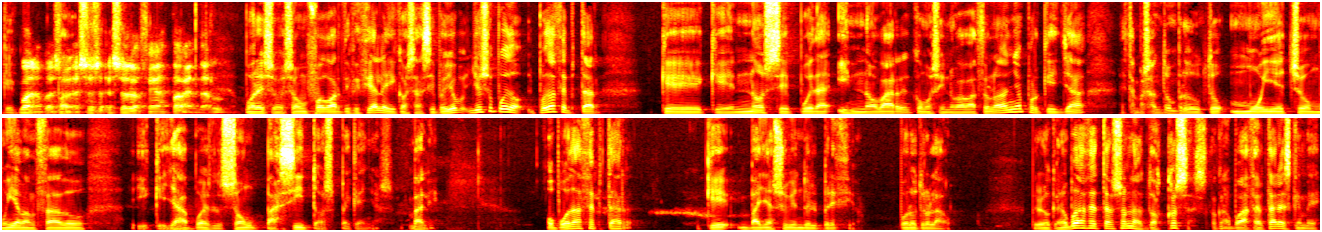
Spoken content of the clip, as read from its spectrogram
Que- Bueno, pues eso, eso, eso lo hacías para venderlo. por eso, son fuegos artificiales y cosas así. Pero yo, yo eso puedo, puedo aceptar que, que no se pueda innovar como se innovaba hace unos años, porque ya estamos ante un producto muy hecho, muy avanzado y que ya pues son pasitos pequeños. Vale. O puedo aceptar que vayan subiendo el precio, por otro lado. Pero lo que no puedo aceptar son las dos cosas. Lo que no puedo aceptar es que me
